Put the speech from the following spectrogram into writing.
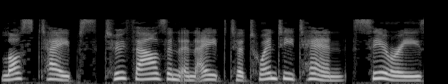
Lost Tapes 2008 to 2010 series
